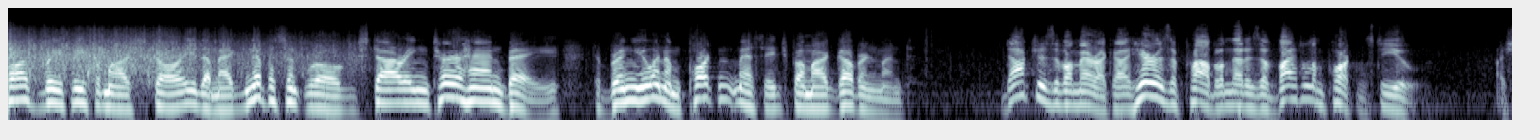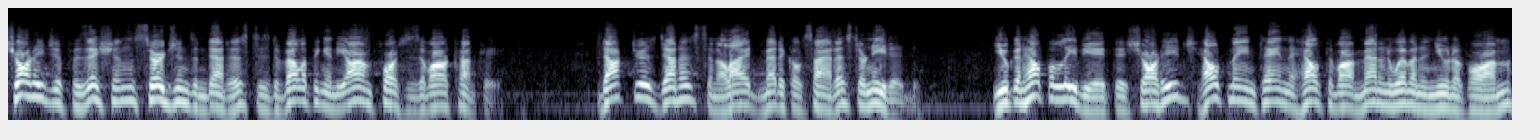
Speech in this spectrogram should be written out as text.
Pause briefly from our story, The Magnificent Rogue, starring Turhan Bey, to bring you an important message from our government. Doctors of America, here is a problem that is of vital importance to you. A shortage of physicians, surgeons, and dentists is developing in the armed forces of our country. Doctors, dentists, and allied medical scientists are needed. You can help alleviate this shortage, help maintain the health of our men and women in uniform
